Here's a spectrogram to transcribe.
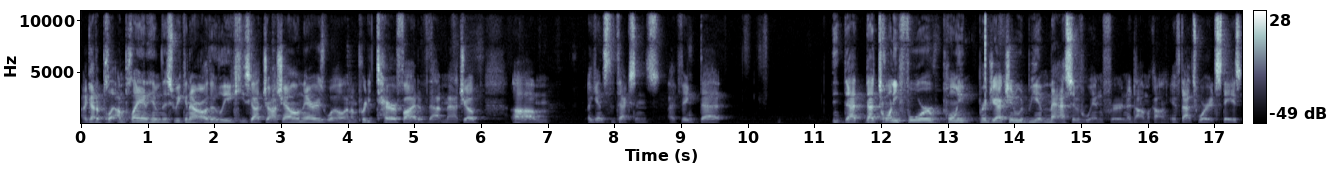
I got to play. I'm playing him this week in our other league. He's got Josh Allen there as well, and I'm pretty terrified of that matchup um, against the Texans. I think that that that 24 point projection would be a massive win for Ndamukong if that's where it stays.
